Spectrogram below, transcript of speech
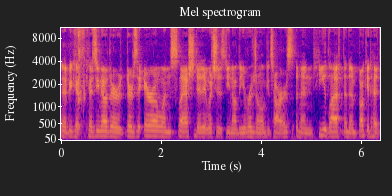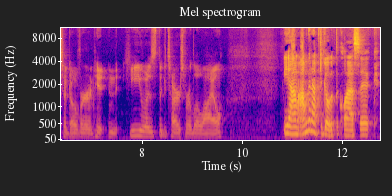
Yeah, because because you know there there's the era when Slash did it, which is you know the original guitars, and then he left, and then Buckethead took over, and he and he was the guitars for a little while. Yeah, I'm, I'm gonna have to go with the classic.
